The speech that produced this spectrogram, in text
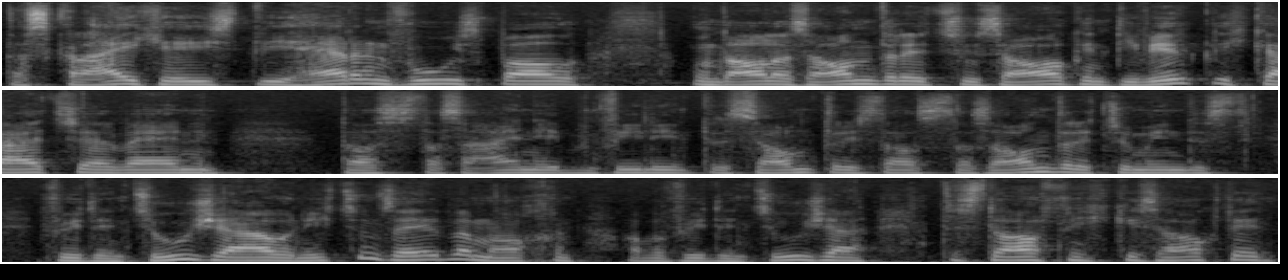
das gleiche ist wie Herrenfußball und alles andere zu sagen, die Wirklichkeit zu erwähnen, dass das eine eben viel interessanter ist als das andere, zumindest für den Zuschauer, nicht zum selber machen, aber für den Zuschauer, das darf nicht gesagt werden,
